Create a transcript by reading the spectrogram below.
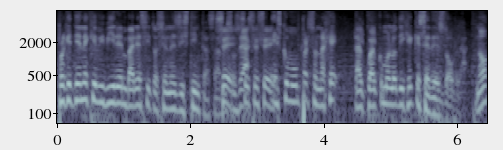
porque tiene que vivir en varias situaciones distintas, ¿sabes? Sí, o sea, sí, sí, es como un personaje, tal cual como lo dije, que se desdobla, ¿no?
